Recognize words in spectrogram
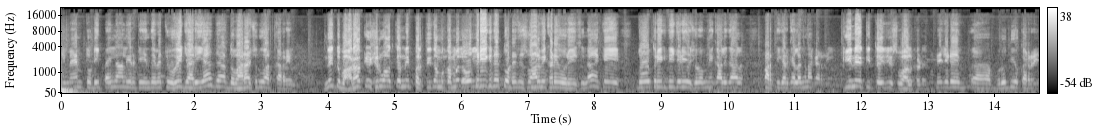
ਕਿ ਮੈਮ ਤੁਹਾਡੀ ਪਹਿਲਾਂ ਵਾਲੀ ਰੁਟੀਨ ਦੇ ਵਿੱਚ ਉਹੀ ਜਾਰੀ ਹੈ ਜਾਂ ਦੁਬਾਰਾ ਸ਼ੁਰੂਆਤ ਕਰ ਰਹੇ ਹੋ? ਨਹੀਂ ਦੁਬਾਰਾ ਕਿਉਂ ਸ਼ੁਰੂਆਤ ਕਰਨੀ? ਭਰਤੀ ਤਾਂ ਮੁਕੰਮਲ ਹੋ 2 ਗਈ। ਤਰੀਕ ਦੇ ਤੁਹਾਡੇ ਤੇ ਸਵਾਲ ਵੀ ਖੜੇ ਹੋ ਰਹੇ ਸੀ ਨਾ ਕਿ 2 ਤਰੀਕ ਦੀ ਜਿਹੜੀ ਸ਼੍ਰੋਮਣੀ ਅਕਾਲੀ ਦਲ ਭਰਤੀ ਕਰਕੇ ਲੰਘਣਾ ਕਰ ਰਹੀ ਹੈ। ਕਿਹਨੇ ਕੀਤੇ ਜੀ ਸਵਾਲ ਖੜੇ? ਤੇ ਜਿਹੜੇ ਅਹ, ਵਿਰੋਧੀ ਉਹ ਕਰ ਰਹੇ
